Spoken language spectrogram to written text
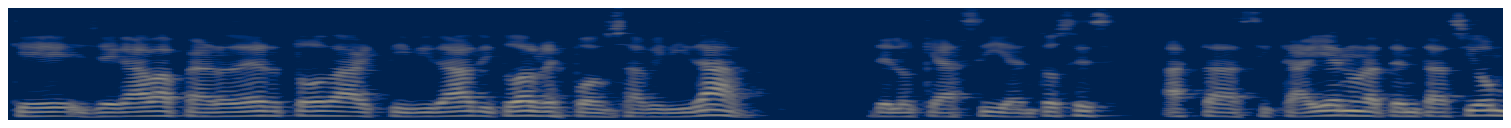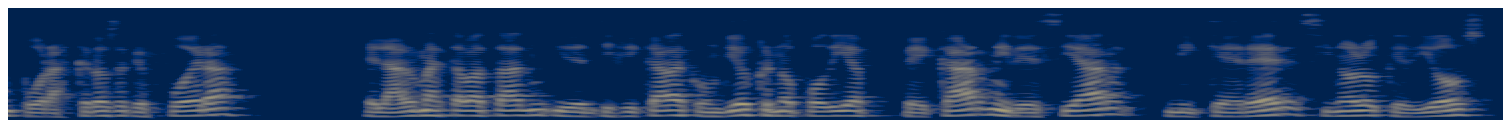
que llegaba a perder toda actividad y toda responsabilidad de lo que hacía. Entonces, hasta si caía en una tentación, por asquerosa que fuera, el alma estaba tan identificada con Dios que no podía pecar, ni desear, ni querer, sino lo que Dios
